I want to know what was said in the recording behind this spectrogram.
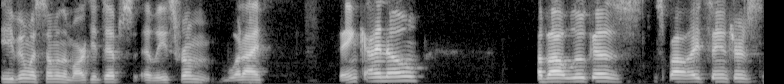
even with some of the market dips, at least from what I think I know about Luka's spotlight signatures.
